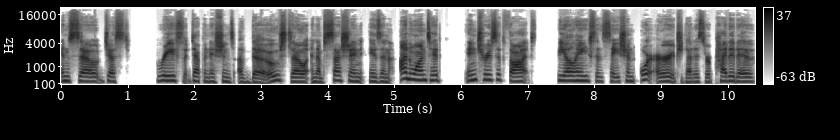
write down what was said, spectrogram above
And so just brief definitions of those. So an obsession is an unwanted, intrusive thought feeling, sensation, or urge that is repetitive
